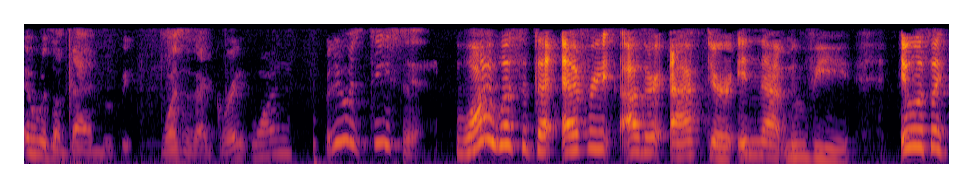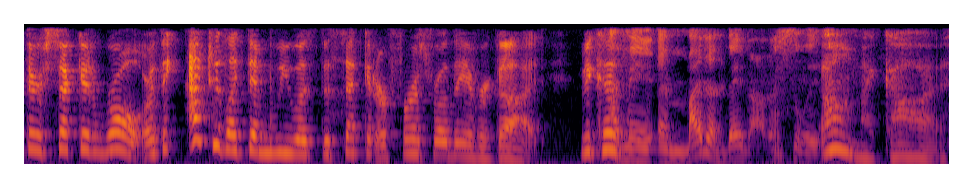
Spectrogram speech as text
it was a bad movie. Was it a great one? But it was decent. Why was it that every other actor in that movie, it was like their second role, or they acted like that movie was the second or first role they ever got? Because I mean, it might have been honestly. oh my gosh,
